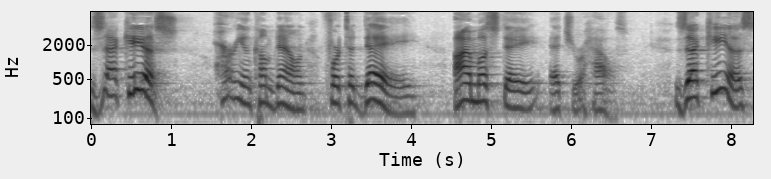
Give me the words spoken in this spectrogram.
Zacchaeus, hurry and come down, for today I must stay at your house. Zacchaeus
